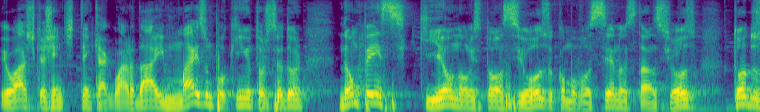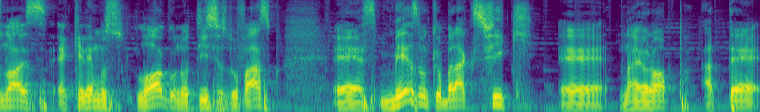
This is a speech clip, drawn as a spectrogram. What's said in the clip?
eu acho que a gente tem que aguardar aí mais um pouquinho, torcedor. Não pense que eu não estou ansioso, como você não está ansioso. Todos nós é, queremos logo notícias do Vasco. É, mesmo que o Brax fique é, na Europa até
